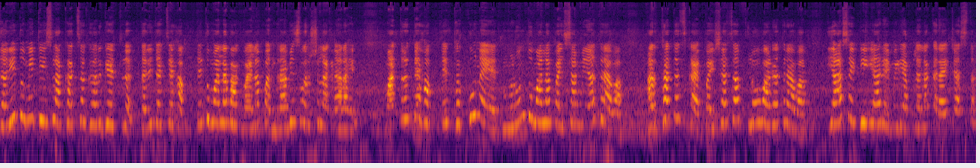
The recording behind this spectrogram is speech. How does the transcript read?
जरी तुम्ही तीस लाखाचं घर घेतलं तरी त्याचे हप्ते तुम्हाला भागवायला पंधरा वीस वर्ष लागणार आहेत. मात्र ते हप्ते थकू नयेत म्हणून तुम्हाला पैसा मिळत राहावा. अर्थातच काय? पैशाचा फ्लो वाढत राहावा. यासाठी या रेमेडी आपल्याला करायच्या असतात.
